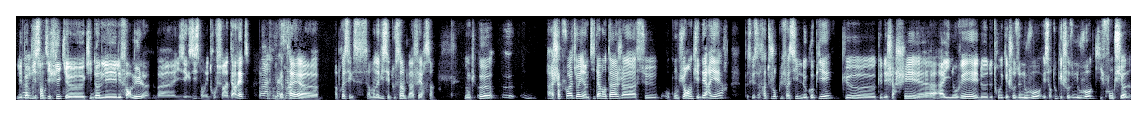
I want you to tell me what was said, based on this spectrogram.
les papiers scientifiques euh, qui donnent les, formules, ben, ils existent, on les trouve sur Internet. Donc après, euh, après à mon avis, c'est tout simple à faire ça. Donc eux, à chaque fois, tu vois, il y a un petit avantage à ce, au concurrent qui est derrière, parce que ça sera toujours plus facile de copier que, que de chercher à, innover et de, trouver quelque chose de nouveau, et surtout quelque chose de nouveau qui fonctionne.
